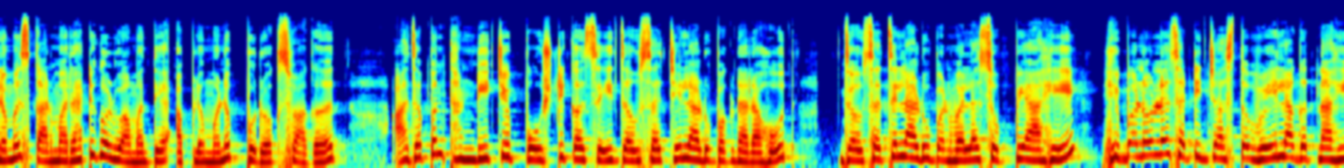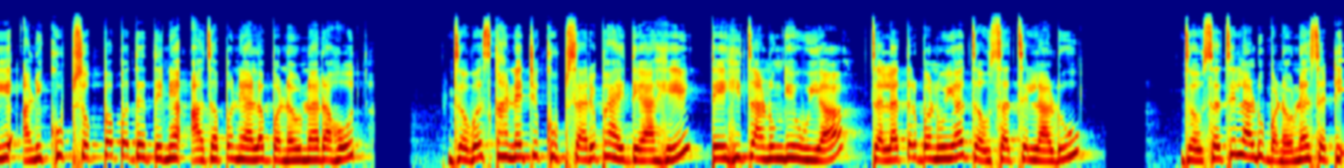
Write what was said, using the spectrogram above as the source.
नमस्कार मराठी गडवामध्ये आपलं मनपूर्वक स्वागत. आज आपण थंडीचे पौष्टिक असे जवसाचे लाडू बघणार आहोत. जवसाचे लाडू बनवायला सोपे आहे. हे बनवण्यासाठी जास्त वेळ लागत नाही आणि खूप सोप्या पद्धतीने आज आपण याला बनवणार आहोत. जवस खाण्याचे खूप सारे फायदे आहे तेही जाणून घेऊया. चला तर बनवूया जवसाचे लाडू. जवसाचे लाडू बनवण्यासाठी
